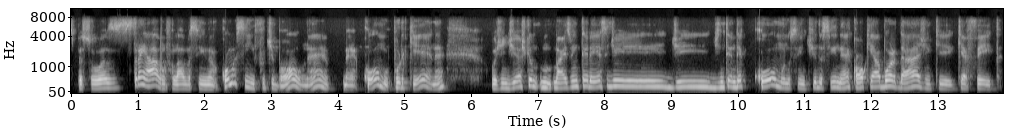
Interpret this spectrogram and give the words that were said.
as pessoas estranhavam, falavam assim, como assim futebol, né? É, como? Por quê, né? Hoje em dia acho que mais o interesse de, de, de, entender como, no sentido assim, né? Qual que é a abordagem que, que é feita.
